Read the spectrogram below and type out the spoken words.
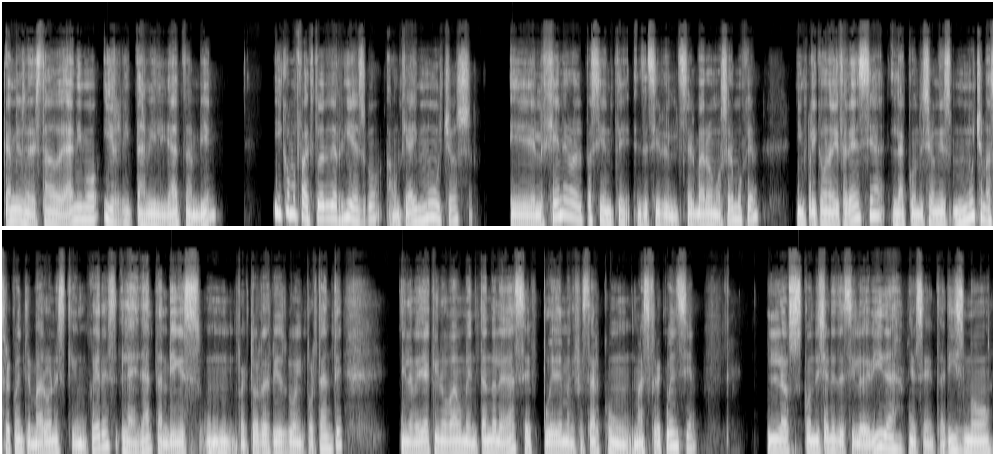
cambios en el estado de ánimo, irritabilidad también. Y como factores de riesgo, aunque hay muchos, el género del paciente, es decir, el ser varón o ser mujer, implica una diferencia. La condición es mucho más frecuente en varones que en mujeres. La edad también es un factor de riesgo importante. En la medida que uno va aumentando la edad, se puede manifestar con más frecuencia las condiciones de estilo de vida, el sedentarismo,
